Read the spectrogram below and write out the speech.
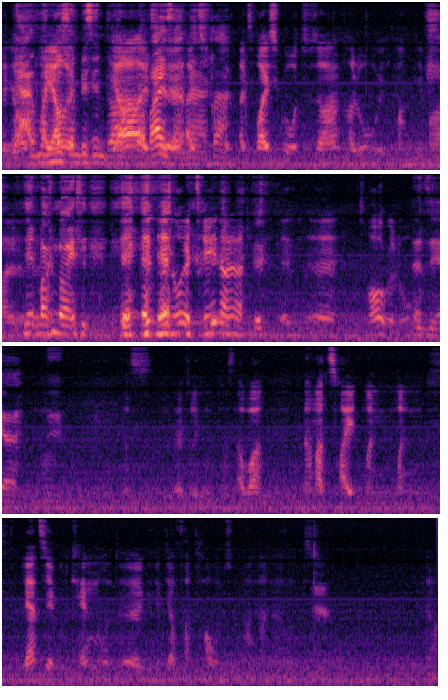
ich Ja, ein man Jahre, muss ein bisschen ja, als, dabei äh, sein, ja, als, klar. als Weißgurt zu sagen, hallo, ich mache hier mal äh, machen neu. der neue Trainer in äh, Torgelow. Also, ja. Das wäre vielleicht auch was. Aber nach einer Zeit, man, man lernt sich ja gut kennen und äh, gewinnt ja auch Vertrauen zueinander. Ne? Und, Ja. ja,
